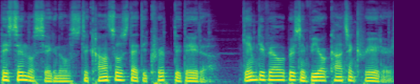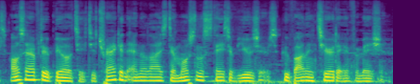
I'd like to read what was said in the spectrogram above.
They send those signals to consoles that decrypt the data. Game developers and VR content creators also have the ability to track and analyze the emotional states of users who volunteer the information.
